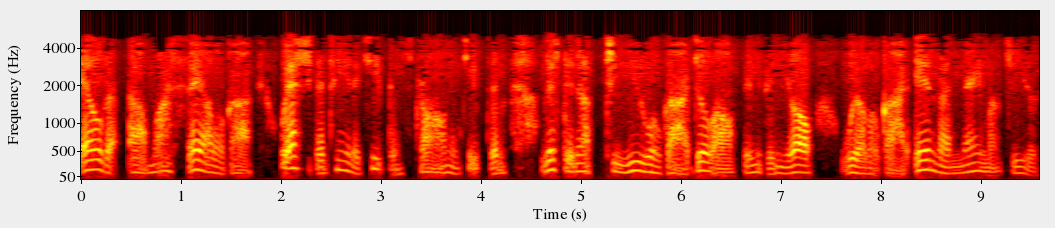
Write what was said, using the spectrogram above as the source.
Elder uh, Marcel, oh God. We ask you to continue to keep them strong and keep them lifted up to you, oh God. Do all things in your will, oh God, in the name of Jesus.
